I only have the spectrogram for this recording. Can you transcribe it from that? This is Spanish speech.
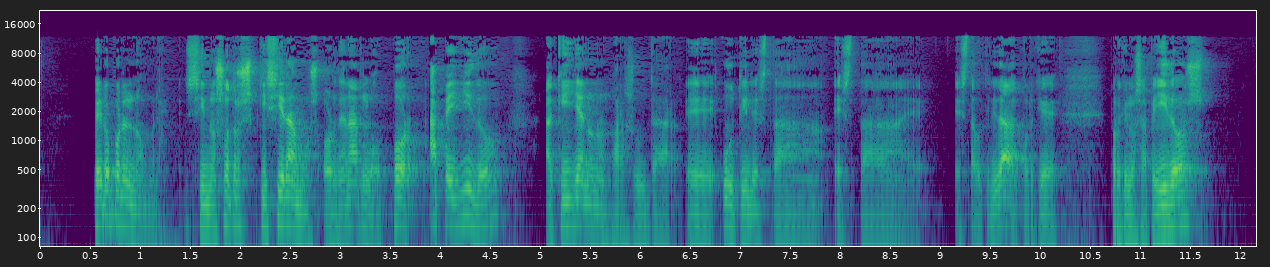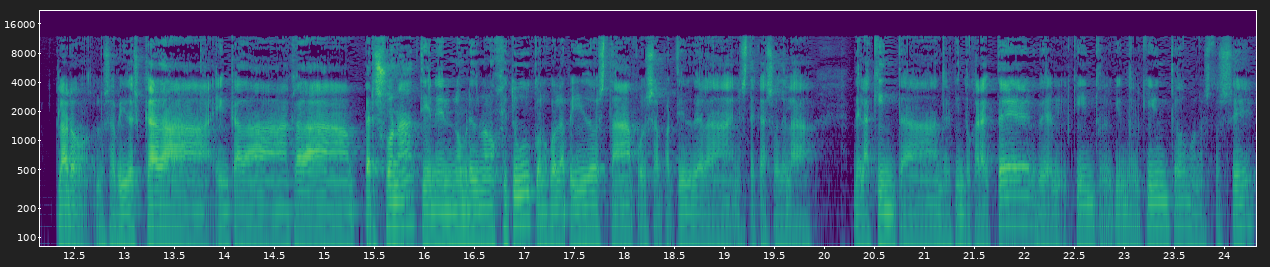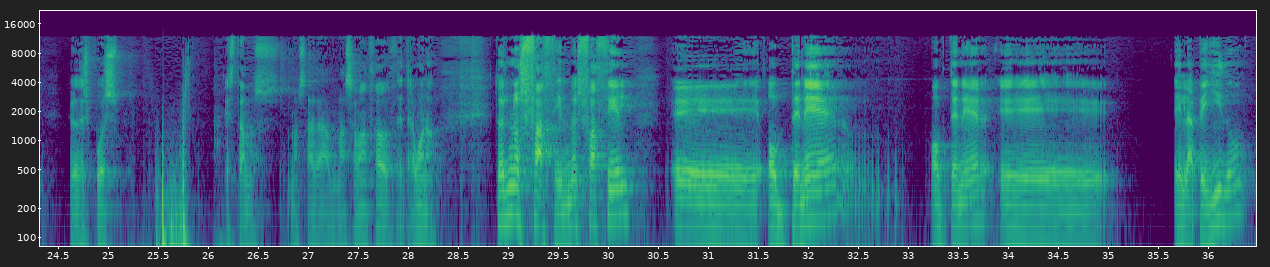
pero por el nombre. Si nosotros quisiéramos ordenarlo por apellido, aquí ya no nos va a resultar eh, útil esta, esta, eh, esta utilidad, porque, porque, los apellidos, claro, los apellidos cada, en cada, cada, persona tiene el nombre de una longitud, con lo cual el apellido está pues, a partir de la, en este caso, de la, de la quinta, del quinto carácter, del quinto, del quinto, del quinto, bueno, esto sí, pero después está más, más, avanzado, etc. Bueno, entonces no es fácil, no es fácil eh, obtener, obtener eh, el apellido,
